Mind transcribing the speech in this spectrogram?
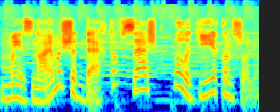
ми знаємо, що дехто все ж володіє консолю.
